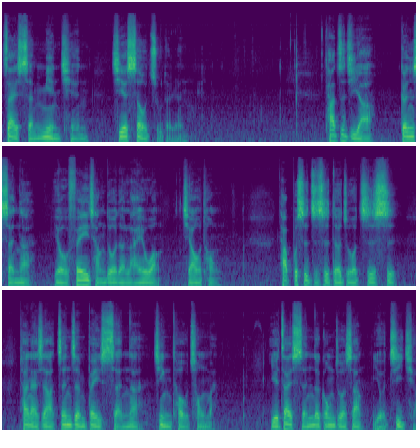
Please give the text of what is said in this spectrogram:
在神面前接受主的人。他自己啊，跟神啊有非常多的来往交通。他不是只是得着知识，他乃是啊真正被神啊浸透充满，也在神的工作上有技巧。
